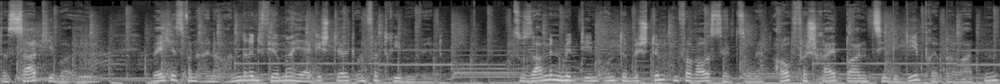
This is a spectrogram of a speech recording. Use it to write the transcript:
das Sativa-Öl, welches von einer anderen Firma hergestellt und vertrieben wird. Zusammen mit den unter bestimmten Voraussetzungen auch verschreibbaren CBD-Präparaten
